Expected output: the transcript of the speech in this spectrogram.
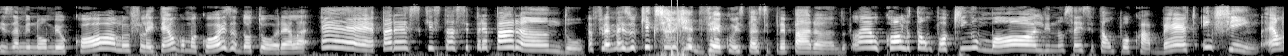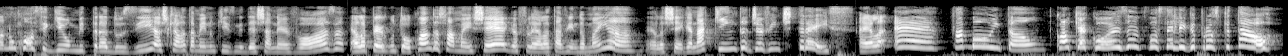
examinou meu colo, eu falei: tem alguma coisa, doutora? Ela, é, parece que está se preparando. Eu falei, mas o que, que a quer dizer com estar se preparando? Ela, é, o colo tá um pouquinho mole, não sei se tá um pouco aberto. Enfim, ela não conseguiu me traduzir, acho que ela também não quis me deixar nervosa. Ela perguntou, quando a sua mãe chega? Eu falei, ela tá vindo amanhã. Ela chega na quinta, dia 23. Aí ela, é, tá bom então. Qualquer coisa, você liga pro hospital.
